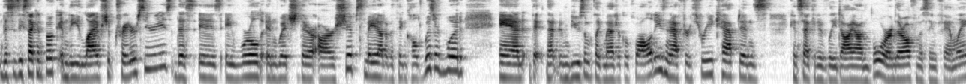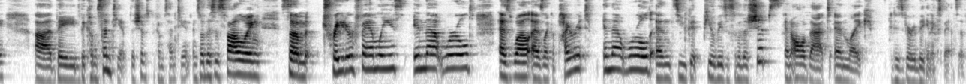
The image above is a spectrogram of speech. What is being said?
this is the second book in the Liveship Trader series. This is a world in which there are ships made out of a thing called wizard wood, and th that imbues them with like magical qualities. And after three captains consecutively die on board, they're all from the same family, uh, they become sentient. The ships become sentient. And so this is following some trader families in that world, as well as like a pirate in that world. And so you get POVs of some of the ships and all of that. And like, it is very big and expansive.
